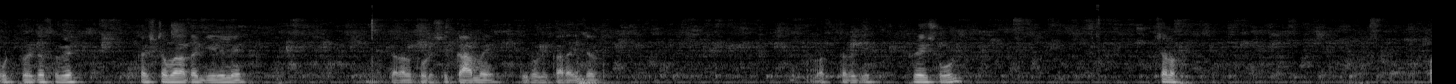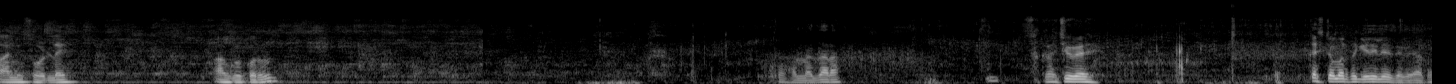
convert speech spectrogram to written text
उठतोय तर सगळे कस्टमर आता गेलेले तर थोडीशी काम आहे ती थोडी करायच्यात मस्तपैकी फ्रेश होऊन. चलो. पाणी सोडलंय. आंघोळ करून. तर हा नजारा. सकाळची वेळ. कस्टमर तर गेलेले सगळे आता.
